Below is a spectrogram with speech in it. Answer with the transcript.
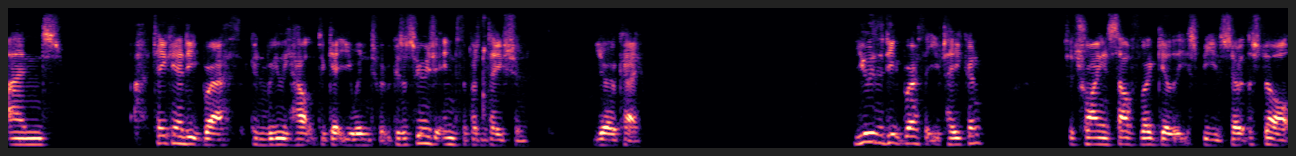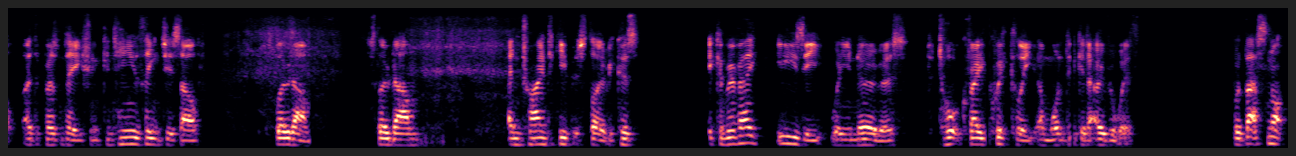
And taking a deep breath can really help to get you into it because as soon as you're into the presentation, you're okay. Use the deep breath that you've taken to try and self-regulate your speed. So at the start of the presentation, continue to think to yourself, slow down, slow down, and trying to keep it slow because it can be very easy when you're nervous to talk very quickly and want to get it over with. But that's not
